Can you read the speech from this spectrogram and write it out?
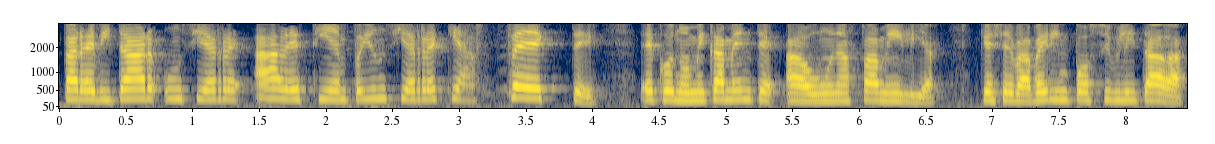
para evitar un cierre a destiempo y un cierre que afecte económicamente a una familia que se va a ver imposibilitada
